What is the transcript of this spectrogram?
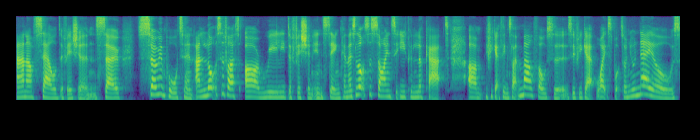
and our cell division. So, so important. And lots of us are really deficient in zinc. And there's lots of signs that you can look at um, if you get things like mouth ulcers, if you get white spots on your nails,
